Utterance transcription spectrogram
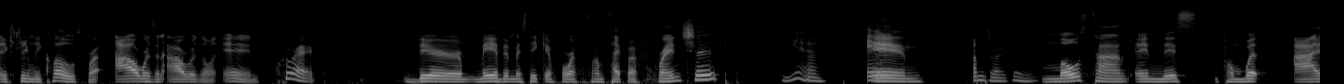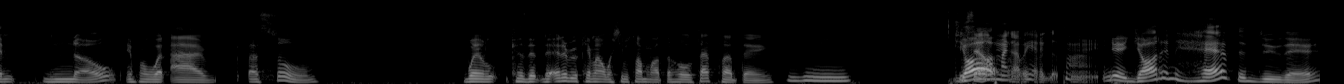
extremely close for hours and hours on end, Correct. there may have been mistaken for some type of friendship. Yeah. And, And, I'm sorry. Go ahead. most times in this from what I know and from what I assume when because the, the interview came out when she was talking about the whole sex club thing Mm-hmm. She Y'all- said, "Oh my God, we had a good time." Yeah, y'all didn't have to do that.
